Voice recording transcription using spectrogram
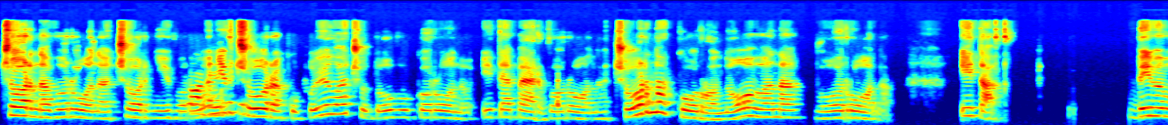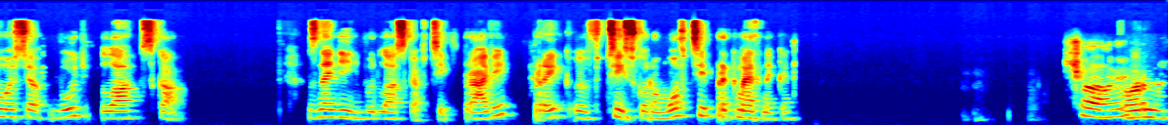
Чорна ворона чорній вороні вчора купила чудову корону. І тепер ворона чорна, коронована ворона. І так, дивимося, будь ласка. Знайдіть, будь ласка, в цій вправі, прик... в цій скоромовці прикметники. Чорний. Чорна.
